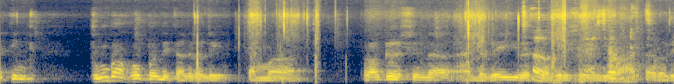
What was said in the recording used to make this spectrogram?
ಐ ಥಿಂಕ್ ತುಂಬಾ ಹೋಪ್ ಬಂದಿತ್ತು ಅದರಲ್ಲಿ. ತಮ್ಮ ಪ್ರೋಗ್ರೆಸ್ ಇಂದ ಅಂಡ್ ವೇ ಇವರ್ ಪ್ರೋಗ್ರೆಸ್ ಆಡ್ತಾ ಇರೋದು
